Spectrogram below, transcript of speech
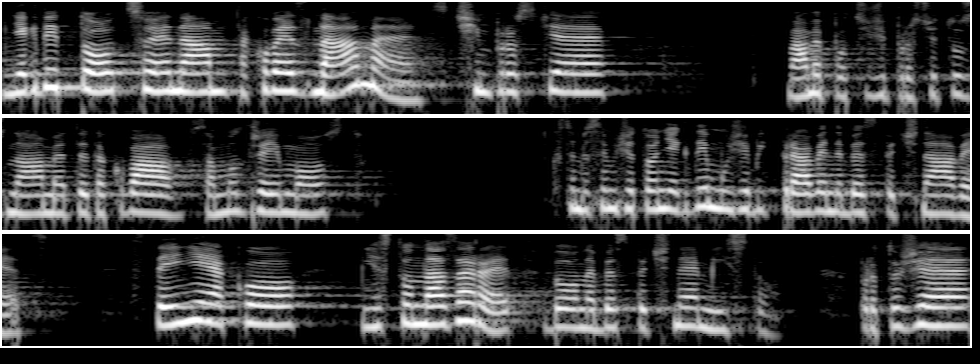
někdy to, co je nám takové známé, s čím prostě máme pocit, že prostě to známe, to je taková samozřejmost, si myslím, že to někdy může být právě nebezpečná věc. Stejně jako město Nazaret bylo nebezpečné místo, protože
